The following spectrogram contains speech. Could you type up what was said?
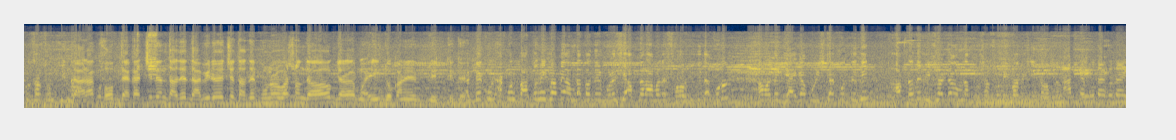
প্রশাসন চিন্তা যারা ক্ষোভ দেখাচ্ছিলেন তাদের দাবি রয়েছে তাদের পুনর্বাসন দেওয়া হোক যারা এই দোকানের ভিত্তিতে। দেখুন এখন প্রাথমিকভাবে আমরা তাদের বলেছি আপনারা আমাদের সহযোগিতা করুন আমাদের জায়গা পরিষ্কার করতে দিন আপনাদের বিষয়টা আমরা প্রশাসনিকভাবে চিন্তা ভাবনা আজকে কোথায় কোথায়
